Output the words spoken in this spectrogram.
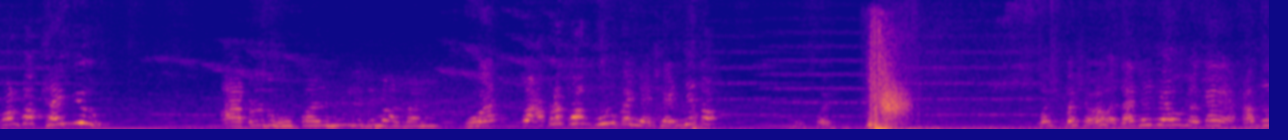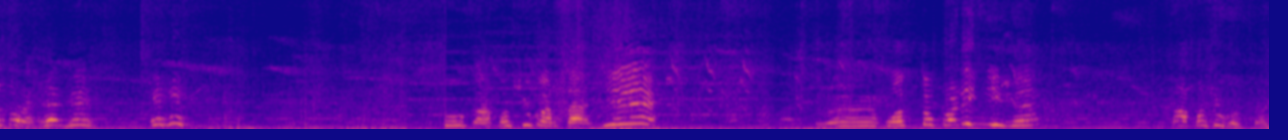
કોણ કોક થઈ ગયું? આપણે તો ઉપાય નહીં લીધી મારવાની. હોય તો આપણે કોણ પૂરું કરી નાખીએ દે તો. બસ બસ હવે વધારે નહીં જાવું કે હાથ જતો રહે. હે હે હે હે તું કાકો શું કરતા? છે હોત તો પડી ગઈ છે. કાકો શું કરતા?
